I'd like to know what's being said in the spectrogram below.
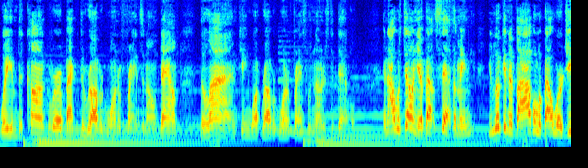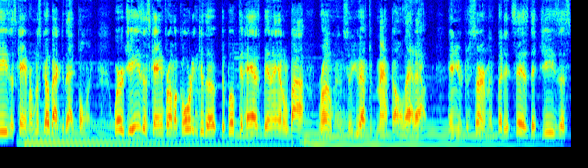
William the Conqueror back through Robert I of France and on down the line. King what Robert I of France was known as the devil. And I was telling you about Seth. I mean, you look in the Bible about where Jesus came from. Let's go back to that point. Where Jesus came from, according to the, the book that has been handled by Romans, so you have to map all that out in your discernment. But it says that Jesus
